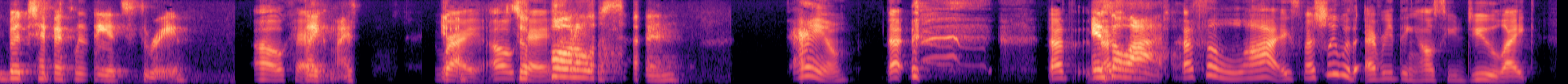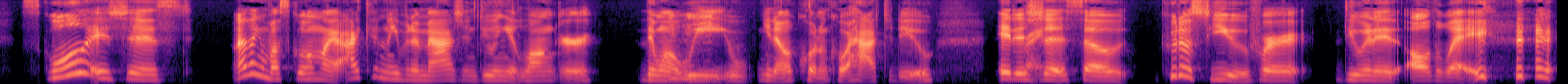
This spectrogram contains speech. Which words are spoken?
but typically it's three, Oh, okay. like my yeah. right. Okay. So total of seven. Damn. That that's It's a lot. That's a lot, especially with everything else you do. Like school is just when I think about school, I'm like, I couldn't even imagine doing it longer than what Mhm. we, you know, quote unquote had to do. It is Right. just so kudos to you for doing it all the way.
